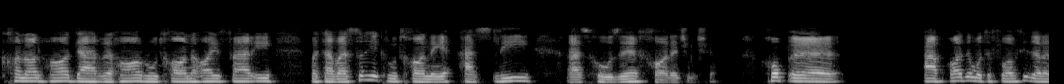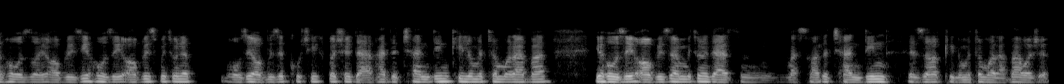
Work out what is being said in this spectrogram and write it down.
کانال ها دره ها رودخانه های فرعی و توسط یک رودخانه اصلی از حوزه خارج میشه. خب ابعاد متفاوتی دارن حوزه آبریزی. حوزه آبریز می‌تونه حوزه آبریز کوچیک باشه در حد چندین کیلومتر مربع. یه حوزه آبریز هم می‌تونه در مساحت چندین هزار کیلومتر مربع باشه.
